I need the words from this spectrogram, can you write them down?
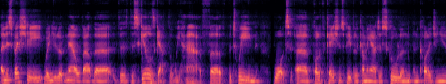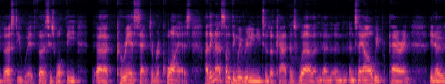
and especially when you look now about the the, the skills skills gap that we have uh, between what uh, qualifications people are coming out of school and, and, college and university with versus what the uh, career sector requires. I think that's something we really need to look at as well and, and, and, say, are we preparing, you know,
